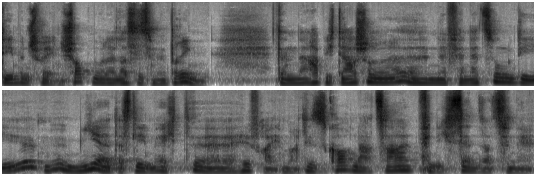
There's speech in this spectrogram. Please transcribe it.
dementsprechend shoppen oder lasse es mir bringen dann habe ich da schon äh, eine Vernetzung, die äh, mir das Leben echt äh, hilfreich macht. Dieses Kochen nach Zahlen finde ich sensationell.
